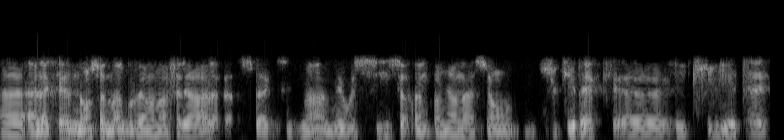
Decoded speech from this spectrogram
euh, à laquelle non seulement le gouvernement fédéral a participé activement, mais aussi certaines Premières Nations du Québec. Euh, les CRI étaient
